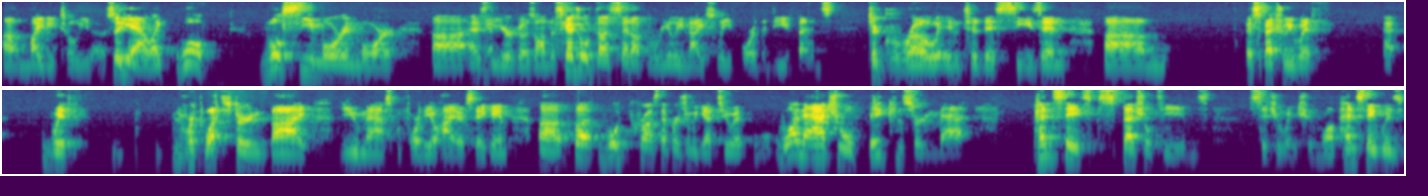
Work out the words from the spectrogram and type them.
uh, mighty Toledo. So yeah, like we'll we'll see more and more uh, as yep. the year goes on. The schedule does set up really nicely for the defense to grow into this season, um, especially with uh, with Northwestern by UMass before the Ohio State game. Uh, but we'll cross that bridge when we get to it. One actual big concern, Matt, Penn State's special teams situation. While Penn State was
